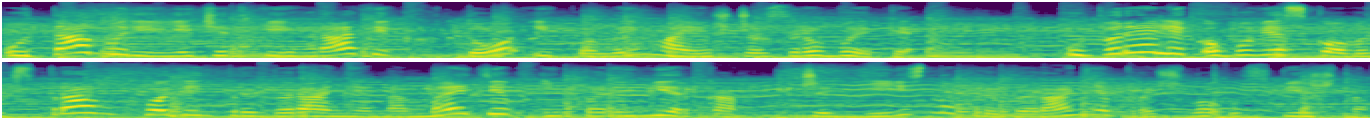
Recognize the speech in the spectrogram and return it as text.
У таборі є чіткий графік, хто і коли має щось зробити. У перелік обов'язкових справ входять прибирання наметів і перевірка, чи дійсно прибирання пройшло успішно.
